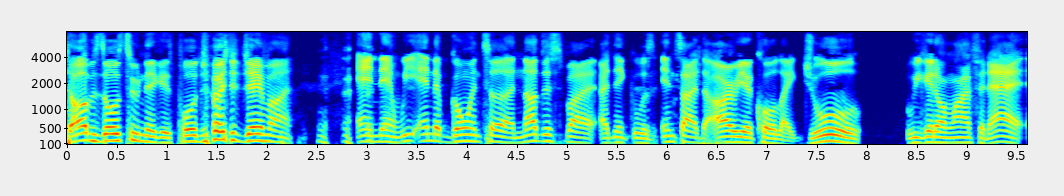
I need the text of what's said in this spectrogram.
Dubs those two niggas, Paul George and Draymond. and then we end up going to another spot. I think it was inside the Aria called like Jewel. We get online for that,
